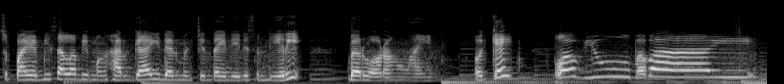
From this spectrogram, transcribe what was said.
supaya bisa lebih menghargai dan mencintai diri sendiri, baru orang lain. Oke? Okay? Love you, bye-bye!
